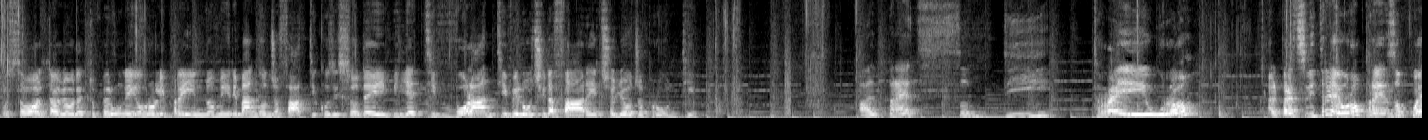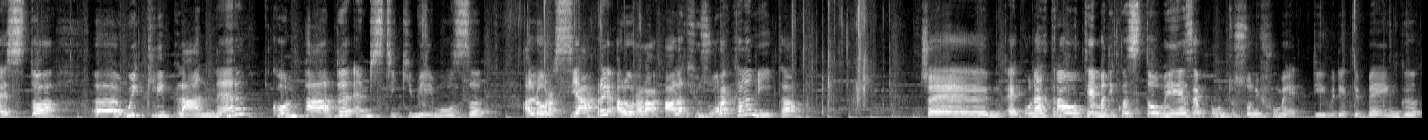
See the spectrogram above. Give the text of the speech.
questa volta le ho detto per un euro li prendo mi rimangono già fatti così se ho dei biglietti volanti e veloci da fare ce li ho già pronti. Al prezzo di 3 euro al prezzo di 3 euro ho preso questo uh, weekly planner con pad and sticky memos. Allora si apre allora ha la chiusura calamita cioè ecco un altro tema di questo mese appunto sono i fumetti vedete bang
